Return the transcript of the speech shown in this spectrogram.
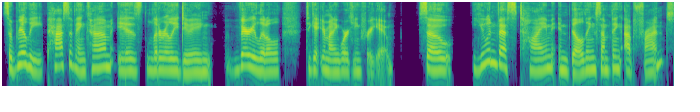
So, really, passive income is literally doing very little to get your money working for you. So, you invest time in building something up front.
